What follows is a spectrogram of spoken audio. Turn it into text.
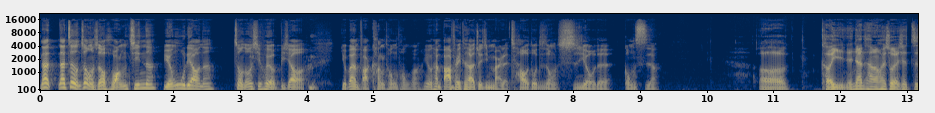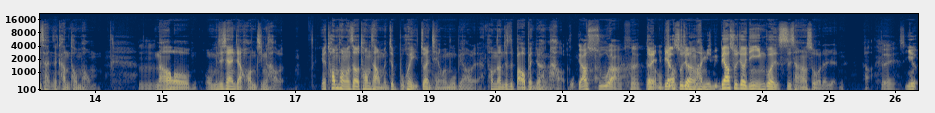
那那这种这种时候，黄金呢，原物料呢，这种东西会有比较有办法抗通膨吗？因为我看巴菲特他最近买了超多这种石油的公司啊。呃。可以，人家常常会说有些资产是抗通膨，嗯，然后我们就现在讲黄金好了，因为通膨的时候，通常我们就不会以赚钱为目标了，通常就是保本就很好了，不要输啦，对，你不要输就很好，你不要输就已经赢过市场上所有的人，好，对，因为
